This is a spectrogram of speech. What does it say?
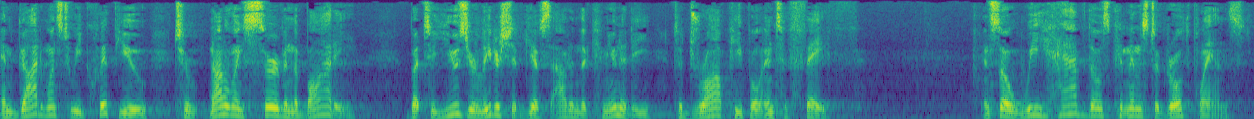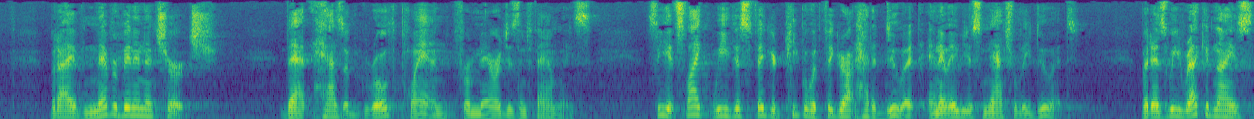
and God wants to equip you to not only serve in the body, but to use your leadership gifts out in the community to draw people into faith. And so we have those commitments to growth plans, but I have never been in a church that has a growth plan for marriages and families. See, it's like we just figured people would figure out how to do it and they maybe just naturally do it. But as we recognize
